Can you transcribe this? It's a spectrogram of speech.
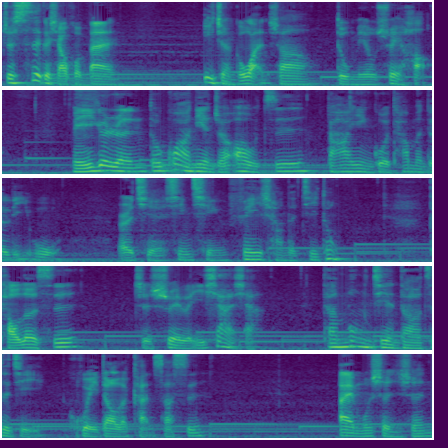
这四个小伙伴一整个晚上都没有睡好，每一个人都挂念着奥兹答应过他们的礼物，而且心情非常的激动。陶乐斯只睡了一下下，他梦见到自己。回到了堪萨斯，艾姆婶婶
